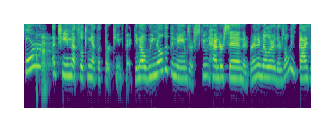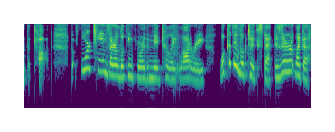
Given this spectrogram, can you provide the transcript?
For okay. a team that's looking at the 13th pick you know we know that the names are scoot henderson there's brandon miller there's all these guys at the top. But for teams that are looking for the mid to late lottery what could they look to expect? Is there like a,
